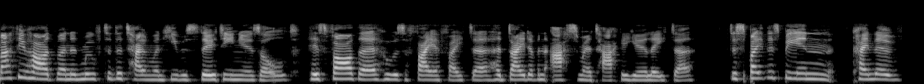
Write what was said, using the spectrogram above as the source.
Matthew Hardman had moved to the town when he was 13 years old. His father, who was a firefighter, had died of an asthma attack a year later. Despite this being kind of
